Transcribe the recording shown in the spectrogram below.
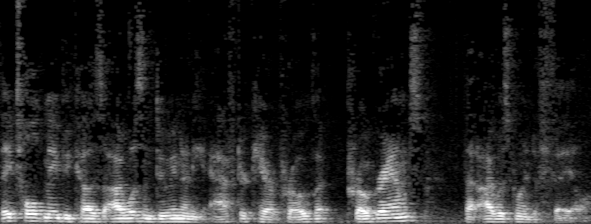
they told me because I wasn't doing any aftercare prog- programs that I was going to fail.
